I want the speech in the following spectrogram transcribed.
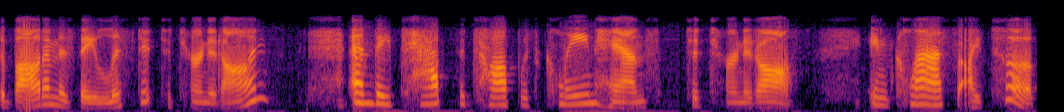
the bottom as they lift it to turn it on, and they tap the top with clean hands to turn it off. In class I took,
